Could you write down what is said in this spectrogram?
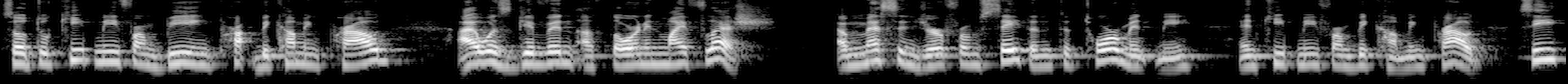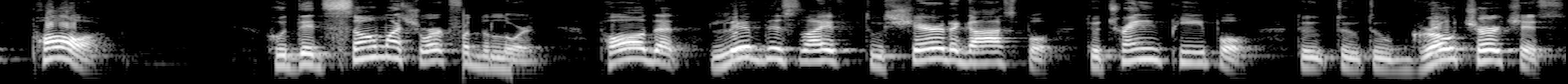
so to keep me from being becoming proud, I was given a thorn in my flesh, a messenger from Satan to torment me and keep me from becoming proud. See, Paul, who did so much work for the Lord. Paul, that lived his life to share the gospel, to train people, to, to, to grow churches,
